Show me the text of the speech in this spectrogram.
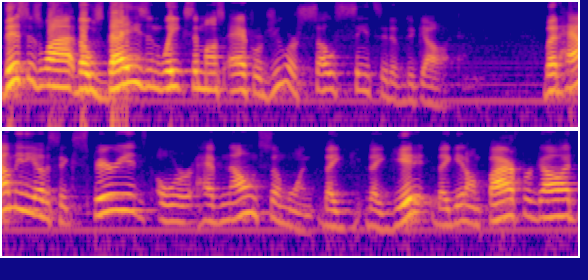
this is why those days and weeks and months afterwards, you are so sensitive to God. But how many of us experienced or have known someone, they, they get it, they get on fire for God,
